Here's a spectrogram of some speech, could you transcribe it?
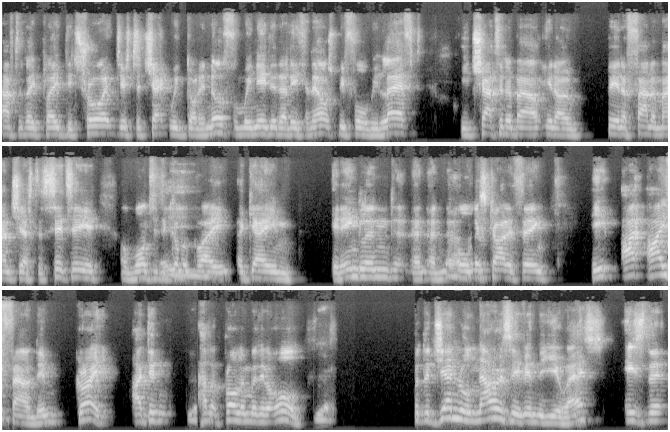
after they played Detroit, just to check we'd got enough and we needed anything else before we left. He chatted about, you know, being a fan of Manchester City and wanted to come and play a game in England and, and all this kind of thing. He, I, I found him great. I didn't have a problem with him at all. Yeah. But the general narrative in the US is that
